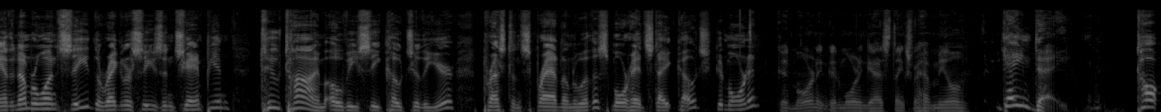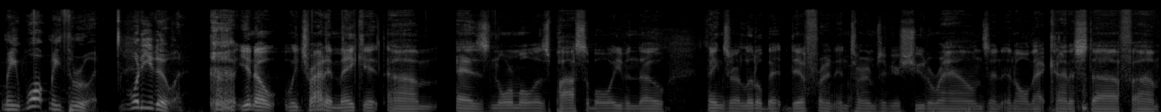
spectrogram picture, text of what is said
And the number one seed, the regular season champion, two time OVC Coach of the Year, Preston Spradlin with us, Morehead State coach. Good morning. Good morning. Good morning, guys. Thanks for having me on. Game day. Talk me, walk me through it. What are you doing? you know, we try to make it um, as normal as possible, even though things are a little bit different in terms of your shoot arounds and, and all that kind of stuff. Um,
